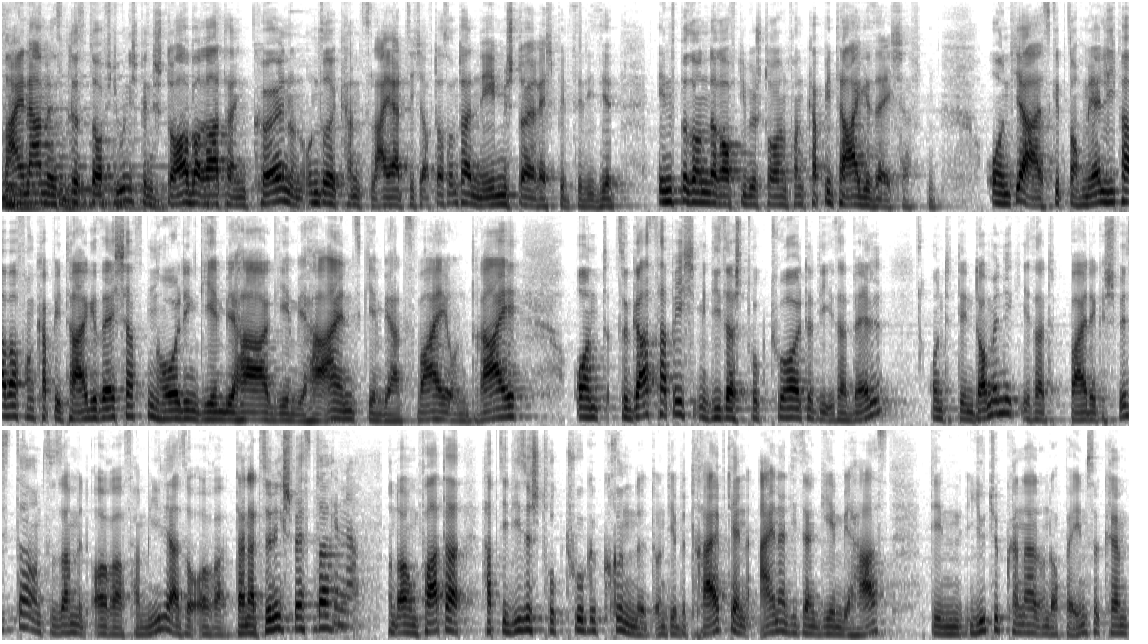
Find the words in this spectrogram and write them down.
Mein Name ist Christoph Jun, ich bin Steuerberater in Köln und unsere Kanzlei hat sich auf das Unternehmenssteuerrecht spezialisiert, insbesondere auf die Besteuerung von Kapitalgesellschaften. Und ja, es gibt noch mehr Liebhaber von Kapitalgesellschaften, Holding GmbH, GmbH 1, GmbH 2 und 3. Und zu Gast habe ich mit dieser Struktur heute die Isabel und den Dominik. Ihr seid beide Geschwister und zusammen mit eurer Familie, also eurer, deiner Zwillingsschwester Genau. Und eurem Vater, habt ihr diese Struktur gegründet. Und ihr betreibt ja in einer dieser GmbHs den YouTube-Kanal und auch bei Instagram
